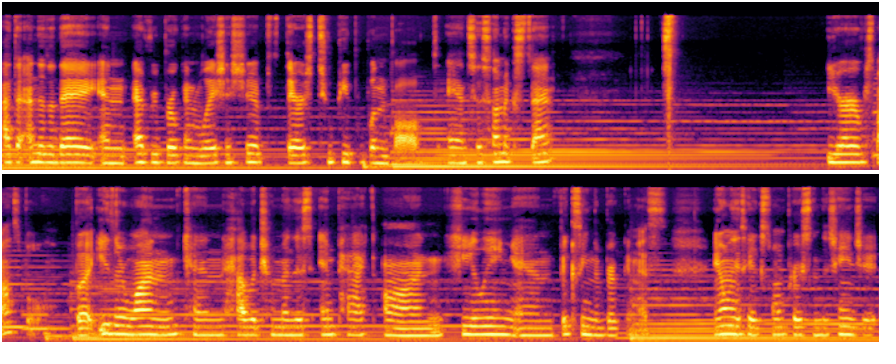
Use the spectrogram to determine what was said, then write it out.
at the end of the day, in every broken relationship, there's two people involved. And to some extent, you're responsible. But either one can have a tremendous impact on healing and fixing the brokenness. It only takes one person to change it.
